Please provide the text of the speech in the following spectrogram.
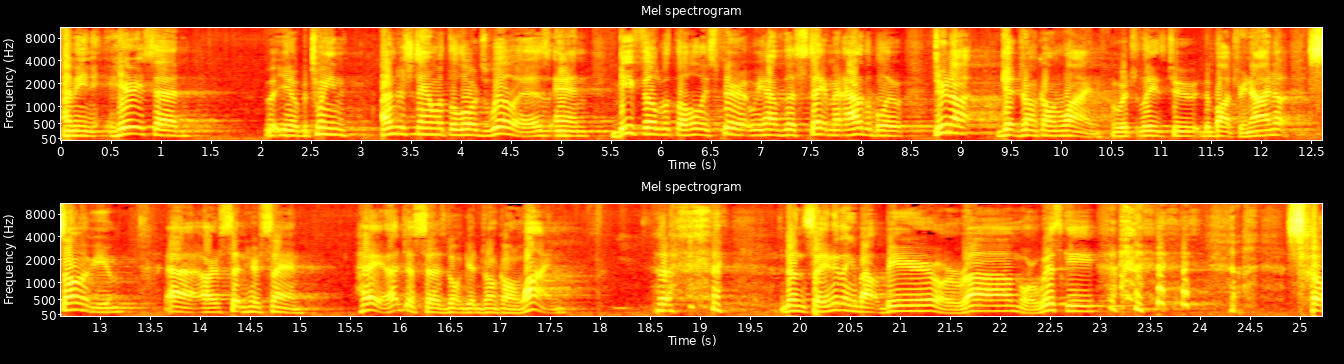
I mean, here he said, you know, between understand what the Lord's will is and be filled with the Holy Spirit, we have this statement out of the blue do not get drunk on wine, which leads to debauchery. Now, I know some of you uh, are sitting here saying, hey, that just says don't get drunk on wine. It doesn't say anything about beer or rum or whiskey. so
